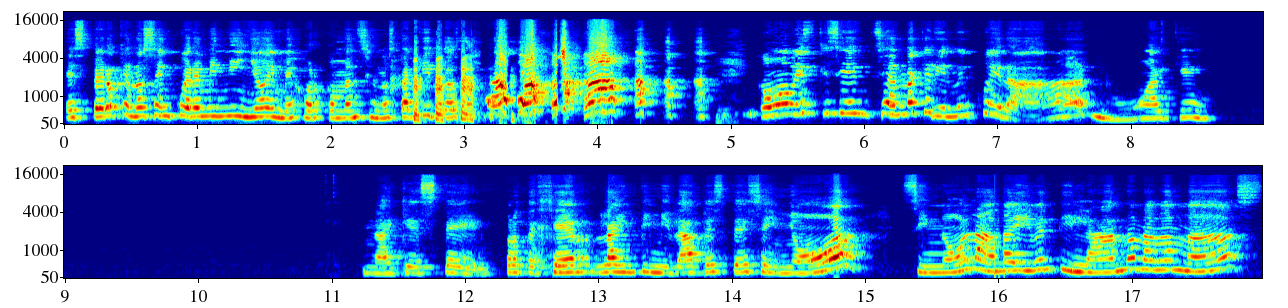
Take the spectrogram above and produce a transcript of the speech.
Espero que no se encuere mi niño y mejor cómanse unos taquitos. ¿Cómo ves que se, anda queriendo encuerar? No, hay que. No hay que este, proteger la intimidad de este señor. Si no, la anda ahí ventilando nada más.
